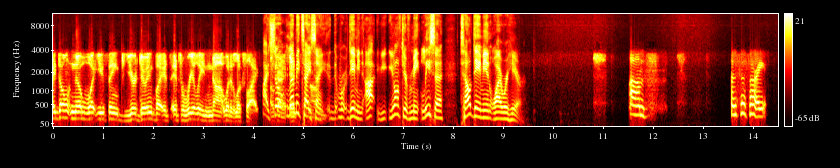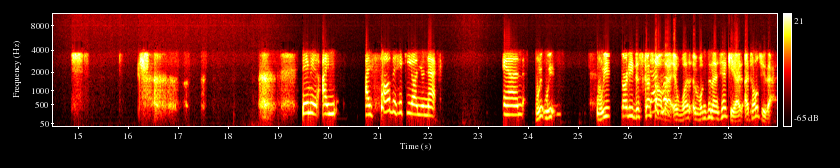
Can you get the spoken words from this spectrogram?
I don't know what you think you're doing, but it's it's really not what it looks like. All right, so okay? let me tell you um, something, Damien. I, you you don't have to hear from me. Lisa, tell Damien why we're here. Um, I'm so sorry. Damien, I I saw the hickey on your neck, and We we we already discussed That's all what- that. It was it wasn't a hickey. I, I told you that.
